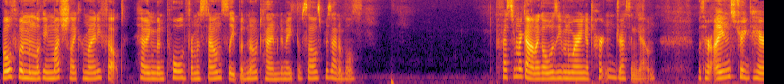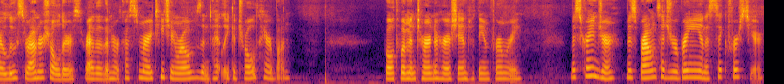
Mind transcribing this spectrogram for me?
both women looking much like Hermione felt, having been pulled from a sound sleep with no time to make themselves presentable. Professor McGonagall was even wearing a tartan dressing gown, with her iron streaked hair loose around her shoulders rather than her customary teaching robes and tightly controlled hair bun. Both women turned to her as she entered the infirmary. Miss Granger, Miss Brown said you were bringing in a sick first year.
